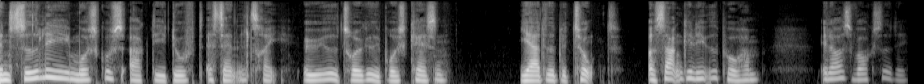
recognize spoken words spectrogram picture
Den sødlige, moskusagtige duft af sandeltræ øgede trykket i brystkassen. Hjertet blev tungt og sank i livet på ham, Eller også voksede det.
